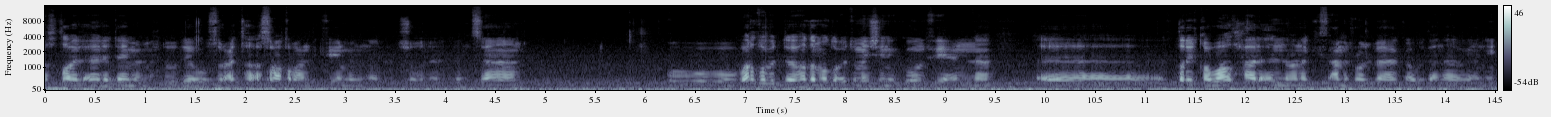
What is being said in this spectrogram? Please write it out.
اخطاء الآلة دائما محدودة وسرعتها أسرع طبعا بكثير من شغل الإنسان. وبرضه بده هذا الموضوع automation يكون في عندنا آه، طريقة واضحة لأنه أنا كيف أعمل roll back أو إذا أنا يعني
